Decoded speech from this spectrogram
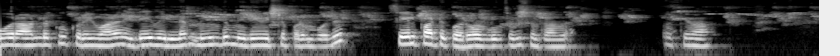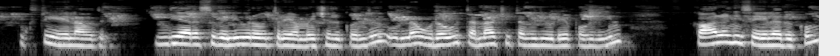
ஓராண்டுக்கும் குறைவான இடைவெளியில் மீண்டும் நிறைவேற்றப்படும் போது செயல்பாட்டுக்கு வரும் அப்படின்னு சொல்லி சொல்கிறாங்க ஓகேவா? நெக்ஸ்ட்டு ஏழாவது. இந்திய அரசு வெளியுறவுத்துறை அமைச்சருக்கு வந்து உள்ள உறவு தன்னாட்சி தகுதியுடைய பகுதியின் காலனி செயலருக்கும்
